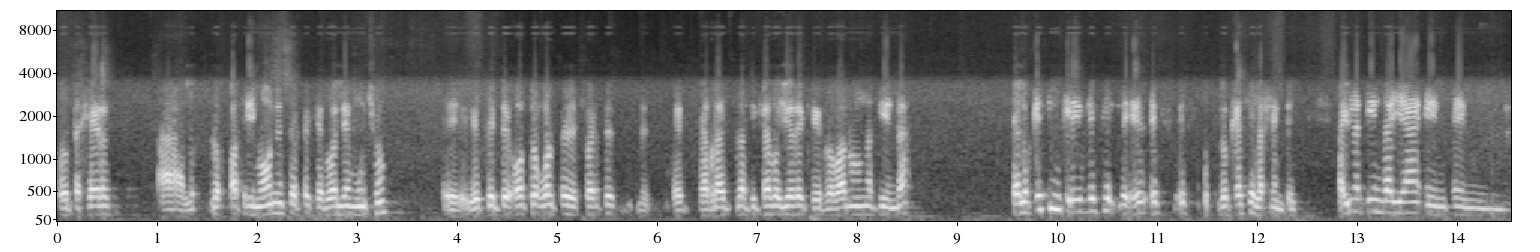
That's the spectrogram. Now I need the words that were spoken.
proteger a los, los patrimonios, Pepe, que duele mucho. Eh, otro golpe de suerte, eh, habrá platicado yo de que robaron una tienda. O sea, lo que es increíble es, el- lo que hace la gente. Hay una tienda allá en, en,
